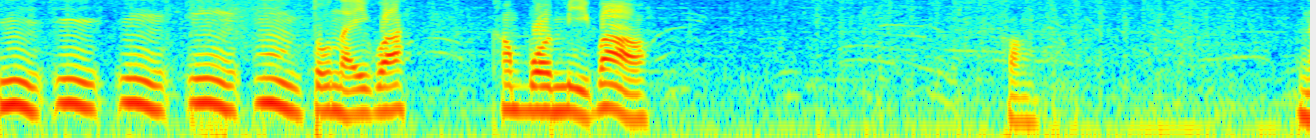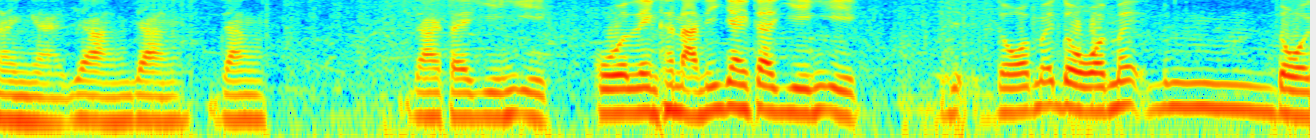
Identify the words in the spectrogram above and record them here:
อืมอืมอืมอืมอืมตรงไหนอีกวะข้างบนมีอีกเปล่าฟังนั่นไงยังยังยังยังจะยิงอีกกูเล็งขนาดนี้ยังจะยิงอีก โดนไม่โดนไม่อืมโดน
